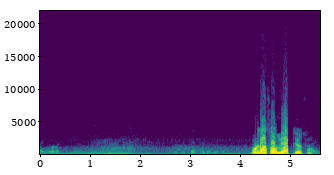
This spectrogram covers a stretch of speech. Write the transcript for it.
Aynı yola çıkıyor. Işık bekleme gelir. Buradan sol mu yap diyorsun? Aynen.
